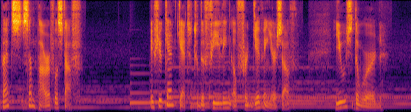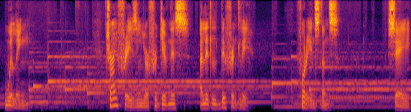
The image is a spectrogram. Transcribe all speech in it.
That's some powerful stuff. If you can't get to the feeling of forgiving yourself, use the word willing. Try phrasing your forgiveness a little differently. For instance, say,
